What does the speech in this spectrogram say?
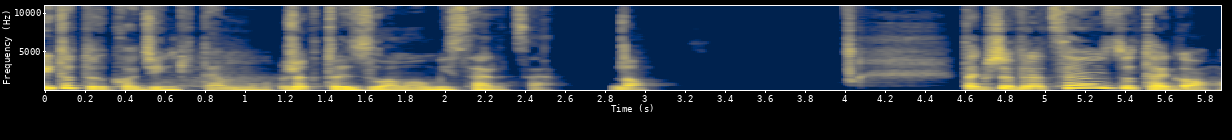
I to tylko dzięki temu, że ktoś złamał mi serce. No. Także wracając do tego,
